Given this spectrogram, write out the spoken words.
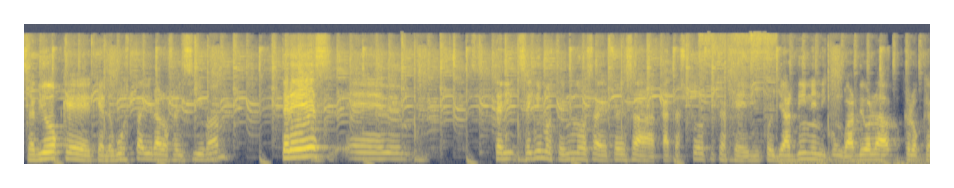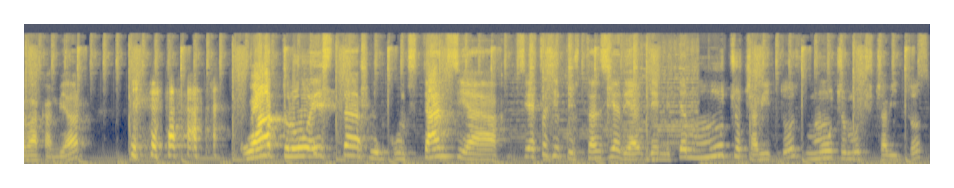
se vio que, que le gusta ir a la ofensiva. Tres, eh, seguimos teniendo esa defensa catastrófica que ni con Jardine ni con Guardiola creo que va a cambiar. Cuatro, esta circunstancia, esta circunstancia de, de meter muchos chavitos, muchos, muchos chavitos,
